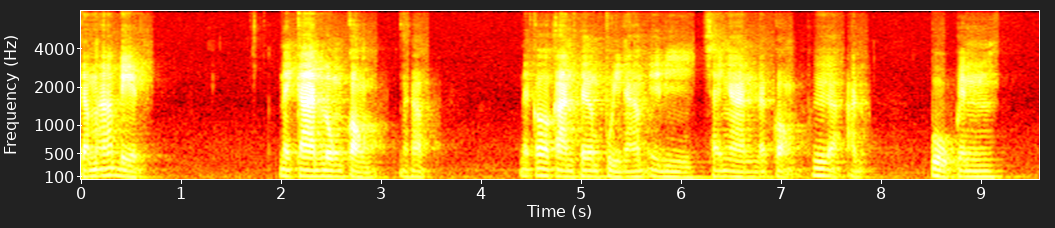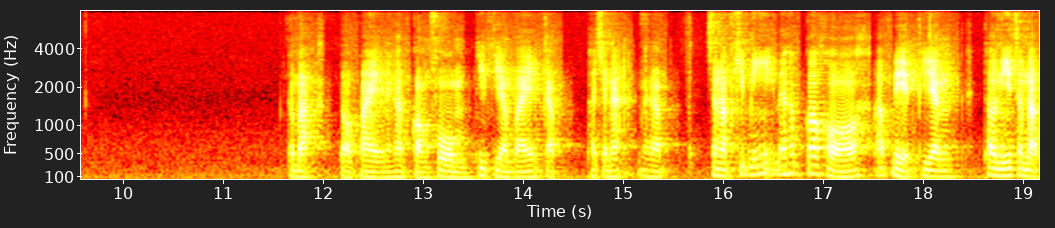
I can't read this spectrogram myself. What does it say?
จะมาอัปเดต ในการลงกล่องนะครับ และก็การเติมปุ๋ยน้ำ AB ใช้งานและกล่องเพื่ออปลูกเป็น กระบะต่อไปนะครับ กล่องโฟมที่เตรียมไว้กับภาชนะนะครับสำหรับคลิปนี้นะครับก็ขออัปเดตเพียงเท่านี้สำหรับ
